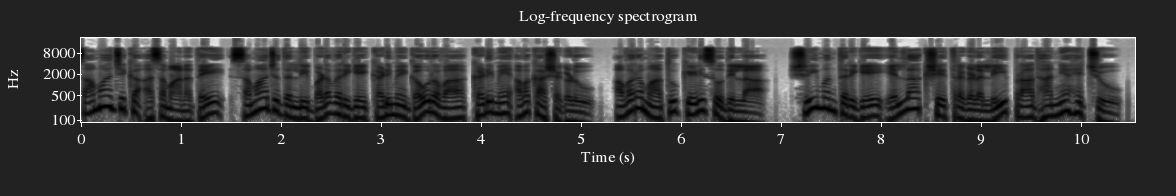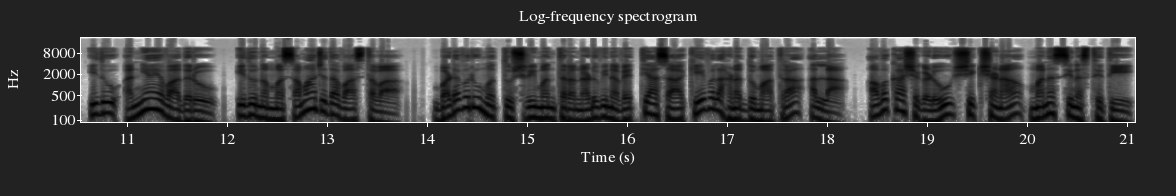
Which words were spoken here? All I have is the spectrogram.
ಸಾಮಾಜಿಕ ಅಸಮಾನತೆ, ಸಮಾಜದಲ್ಲಿ ಬಡವರಿಗೆ ಕಡಿಮೆ ಗೌರವ, ಕಡಿಮೆ ಅವಕಾಶಗಳು, ಅವರ ಮಾತು ಕೇಳಿಸೋದಿಲ್ಲ. ಶ್ರೀಮಂತರಿಗೆ ಎಲ್ಲಾ ಕ್ಷೇತ್ರಗಳಲ್ಲಿ ಪ್ರಾಧಾನ್ಯ ಹೆಚ್ಚು. ಇದು ಅನ್ಯಾಯವಾದರೂ, ಇದು ನಮ್ಮ ಸಮಾಜದ ವಾಸ್ತವ. ಬಡವರು ಮತ್ತು ಶ್ರೀಮಂತರ ನಡುವಿನ ವ್ಯತ್ಯಾಸ ಕೇವಲ ಹಣದ್ದು ಮಾತ್ರ ಅಲ್ಲ. ಅವಕಾಶಗಳು, ಶಿಕ್ಷಣ, ಮನಸ್ಸಿನ ಸ್ಥಿತಿ,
